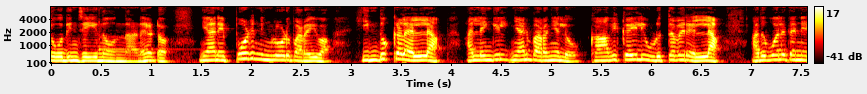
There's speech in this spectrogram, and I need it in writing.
ചോദ്യം ചെയ്യുന്ന ഒന്നാണ് കേട്ടോ. ഞാൻ എപ്പോഴും നിങ്ങളോട് പറയുക ഹിന്ദുക്കളെല്ലാം അല്ലെങ്കിൽ ഞാൻ പറഞ്ഞല്ലോ കാവിക്കൈലി ഉടുത്തവരെല്ലാം അതുപോലെ തന്നെ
